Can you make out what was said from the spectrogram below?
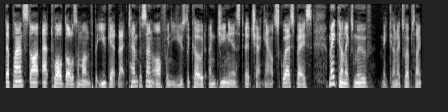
Their plans start at $12 a month, but you get that 10% off when you use the code UNGENIUSED at checkout. Squarespace. Make your next move, make your next website.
